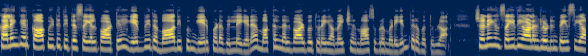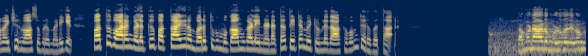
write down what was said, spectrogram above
கலைஞர் காப்பீட்டு திட்ட செயல்பாட்டில் எவ்வித பாதிப்பும் ஏற்படவில்லை என மக்கள் நல்வாழ்வுத்துறை அமைச்சர் மா. சுப்பிரமணியன் தெரிவித்துள்ளார். சென்னையில் செய்தியாளர்களுடன் பேசிய அமைச்சர் மா. சுப்பிரமணியன் பத்து வாரங்களுக்கு பத்தாயிரம் மருத்துவ முகாம்களை நடத்த திட்டமிட்டுள்ளதாகவும் தெரிவித்தார். தமிழ்நாடு முழுவதிலும்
